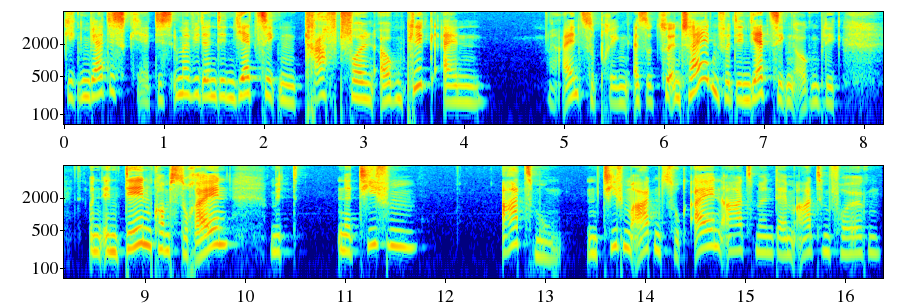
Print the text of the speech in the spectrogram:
Gegenwärtigkeit ist immer wieder in den jetzigen, kraftvollen Augenblick ein, einzubringen, also zu entscheiden für den jetzigen Augenblick. Und in den kommst du rein mit einer tiefen Atmung, einem tiefen Atemzug. Einatmen, deinem Atem folgen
